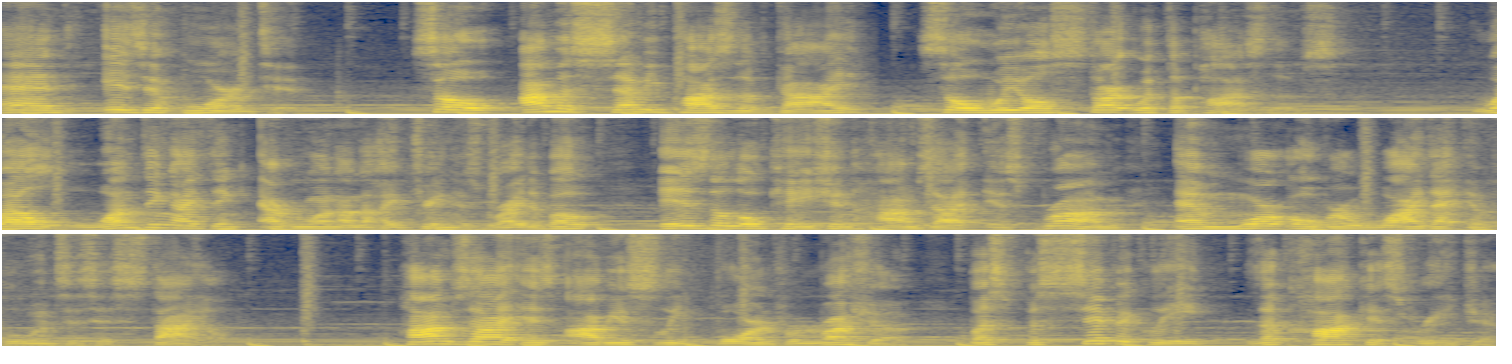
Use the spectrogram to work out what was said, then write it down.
and isn't warranted. So I'm a semi-positive guy, so we'll start with the positives. Well, one thing I think everyone on the hype train is right about is the location Hamza is from, and moreover, why that influences his style. Hamza is obviously born from Russia, but specifically the Caucasus region.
